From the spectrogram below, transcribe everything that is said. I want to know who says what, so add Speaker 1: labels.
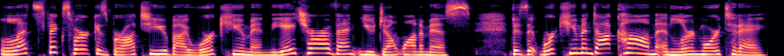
Speaker 1: Let's Fix Work is brought to you by WorkHuman, the HR event you don't want to miss. Visit workhuman.com and learn more today.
